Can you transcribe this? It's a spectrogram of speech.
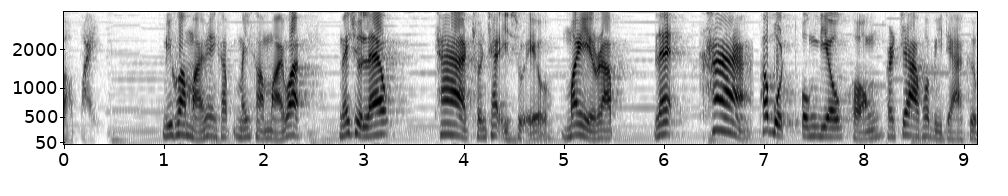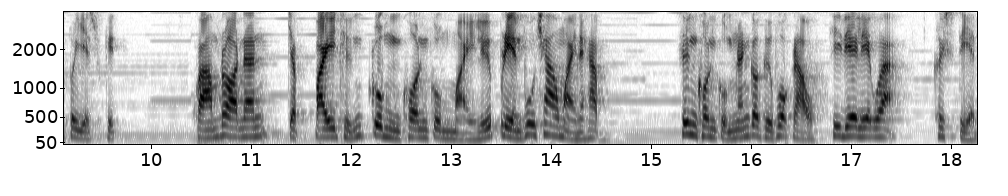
ต่อไป มีความหมายไหมครับหมายความหมายว่าในสุดแล้วถ้าชนชาติอิสราเอลไม่รับ และฆ่าพระบุตรองค์เดียวของพระเจ้าพระบิดาคือพระเยซูคริสต์ความรอดนั้นจะไปถึงกลุ่มคนกลุ่มใหม่ หรือเปลี่ยนผู้เช่าใหม่นะครับ ซึ่งคนกลุ่มนั้นก็คือพวกเราที่ได้เรียกว่าคริสเตียน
